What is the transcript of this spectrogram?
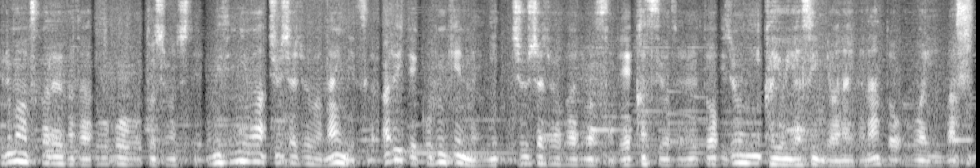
車を使われる方は、同行としまして、お店には駐車場はないんですが、歩いて5分圏内に駐車場がありますので、活用されると非常に通いやすいんではないかなと思います。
